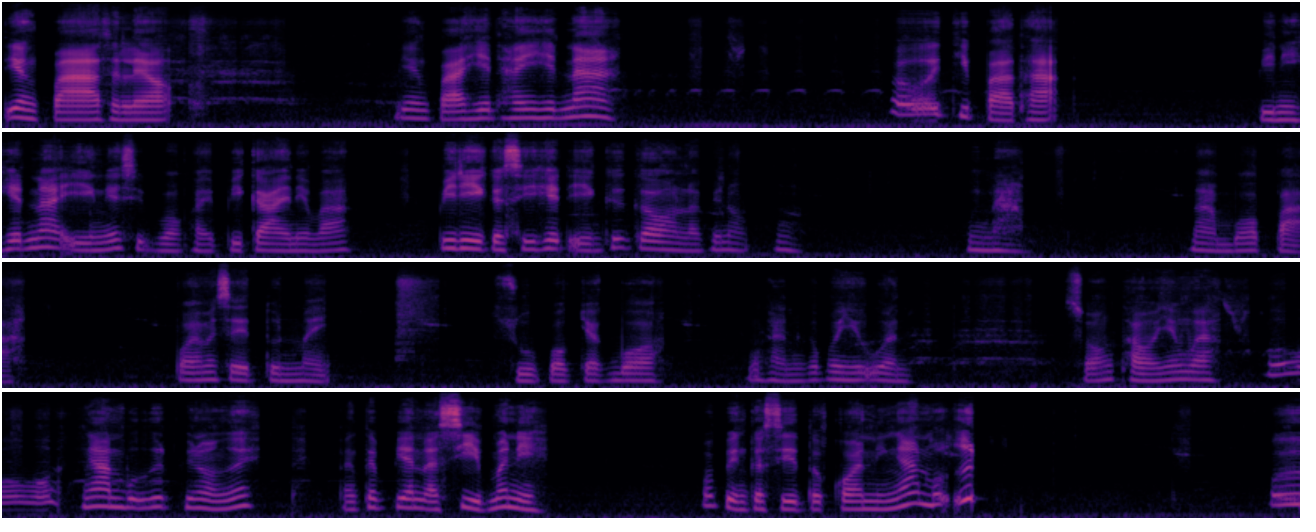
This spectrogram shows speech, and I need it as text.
เลี้ยงปลาซะแล้วเลี้ยงปลาเฮ็ดให้เฮ็ดหน้าเอ้ยที่ป่าทะ ปีนี้เฮ็ดหน้าเองเนี่ยสิบอกให้ปีกายนี่วะปีนี้ก็สิเฮ็ดเองคือเก่าหั่นล่ะพี่น้องมมึงน้ำ น้ำบ่อป่าปล่อยมาใส่ตุนใหม่ สูบออกจากบ่อมังหันก็พอยอ้วนสองเท่ายังวะโอ้งานบ่อึดพี่น้องเอ้ยตั้งแต่เปลี่ยนอาชีพมานี่ว่าเป็นเกษตรกรนี่งานบ่อึดอึ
